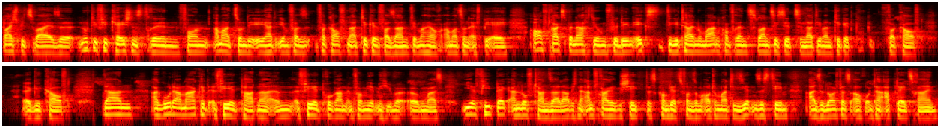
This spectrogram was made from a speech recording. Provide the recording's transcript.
beispielsweise Notifications drin von Amazon.de hat ihren verkauften Artikel versandt. Wir machen ja auch Amazon FBA. Auftragsbenachrichtigung für den X Digitalen Nomadenkonferenz 2017 da hat jemand ein Ticket verkauft äh, gekauft. Dann Agoda Market Affiliate Partner, ähm, Affiliate Programm informiert mich über irgendwas. Ihr Feedback an Lufthansa, da habe ich eine Anfrage geschickt, das kommt jetzt von so einem automatisierten System, also läuft das auch unter Updates rein.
